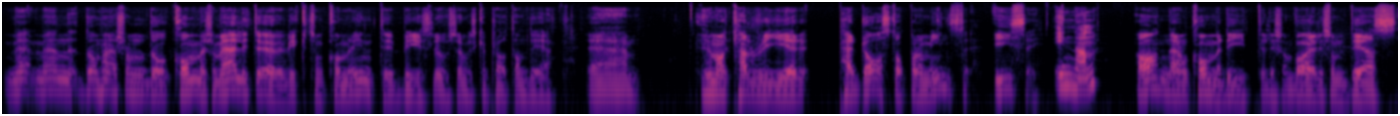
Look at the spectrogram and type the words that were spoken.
Men, men de här som då kommer, som är lite övervikt, som kommer in till Biggest Loser, om vi ska prata om det. Eh, hur många kalorier per dag stoppar de in sig, i sig? Innan. Ja, när de kommer dit, liksom, vad är liksom deras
